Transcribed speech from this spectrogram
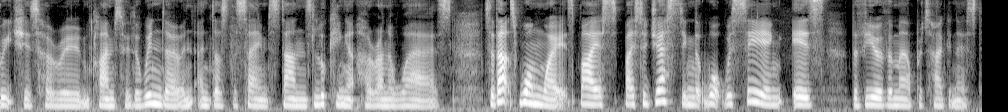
breaches her room, climbs through the window, and, and, does the same, stands looking at her unawares. So that's one way. It's by, by suggesting that what we're seeing is the view of a male protagonist.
